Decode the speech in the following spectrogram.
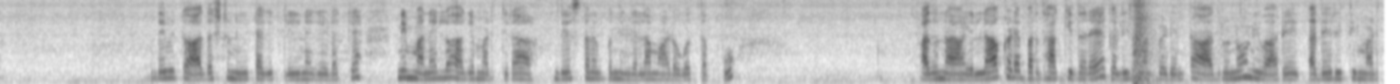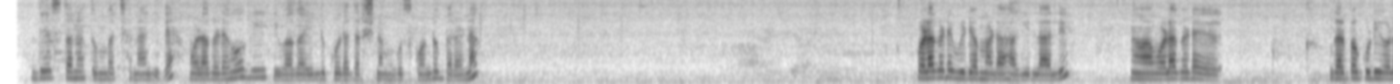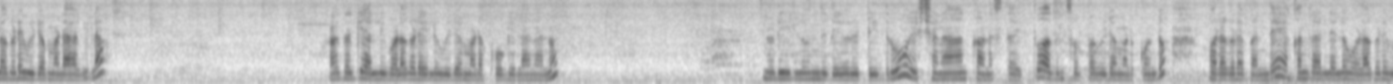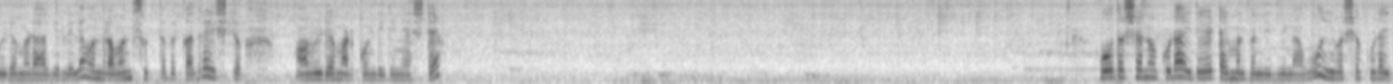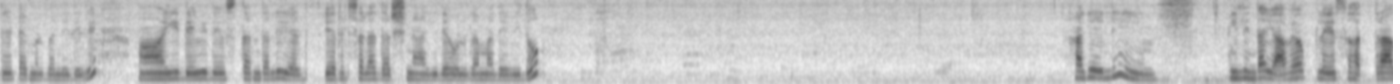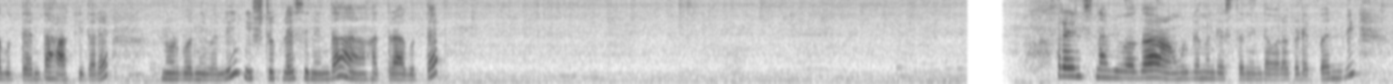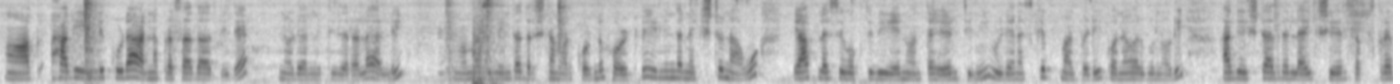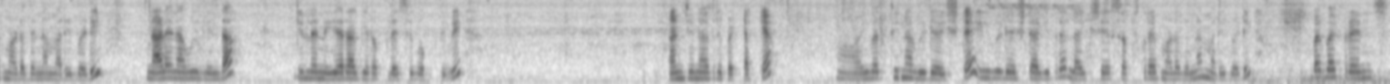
ದಯವಿಟ್ಟು ಆದಷ್ಟು ನೀಟಾಗಿ ಕ್ಲೀನಾಗಿ ಇಡೋಕ್ಕೆ ನಿಮ್ಮ ಮನೆಯಲ್ಲೂ ಹಾಗೆ ಮಾಡ್ತೀರಾ? ದೇವಸ್ಥಾನಕ್ಕೆ ಬಂದು ಹಿಂಗೆಲ್ಲ ಮಾಡೋಗೋದು ತಪ್ಪು. ಅದನ್ನು ಎಲ್ಲ ಕಡೆ ಬರೆದು ಹಾಕಿದ್ದಾರೆ ಗಲೀಜು ಮಾಡಬೇಡಿ ಅಂತ ಆದ್ರೂ ನೀವು ಅದೇ ಅದೇ ರೀತಿ ಮಾಡಿ ದೇವಸ್ಥಾನ ತುಂಬ ಚೆನ್ನಾಗಿದೆ. ಒಳಗಡೆ ಹೋಗಿ ಇವಾಗ ಇಲ್ಲೂ ಕೂಡ ದರ್ಶನ ಮುಗಿಸ್ಕೊಂಡು ಬರೋಣ. ಒಳಗಡೆ ವಿಡಿಯೋ ಮಾಡೋ ಹಾಗಿಲ್ಲ ಅಲ್ಲಿ. ಒಳಗಡೆ ಗರ್ಭಗುಡಿ ಒಳಗಡೆ ವಿಡಿಯೋ ಮಾಡೋ ಹಾಗಿಲ್ಲ. ಹಾಗಾಗಿ ಅಲ್ಲಿ ಒಳಗಡೆ ಎಲ್ಲೂ ವೀಡಿಯೋ ಮಾಡೋಕ್ಕೆ ಹೋಗಿಲ್ಲ ನಾನು. ನೋಡಿ, ಇಲ್ಲೊಂದು ದೇವರಿಟ್ಟಿದ್ರು ಎಷ್ಟು ಚೆನ್ನಾಗಿ ಕಾಣಿಸ್ತಾ ಇತ್ತು. ಅದನ್ನು ಸ್ವಲ್ಪ ವೀಡಿಯೋ ಮಾಡಿಕೊಂಡು ಹೊರಗಡೆ ಬಂದೆ. ಯಾಕಂದರೆ ಅಲ್ಲೆಲ್ಲ ಒಳಗಡೆ ವಿಡಿಯೋ ಮಾಡೋ ಹಾಗಿರಲಿಲ್ಲ. ಒಂದು ರೌಂಡ್ ಸುತ್ತಬೇಕಾದ್ರೆ ಇಷ್ಟು ವಿಡಿಯೋ ಮಾಡ್ಕೊಂಡಿದ್ದೀನಿ ಅಷ್ಟೇ. ಹೋದ ವರ್ಷವೂ ಕೂಡ ಇದೇ ಟೈಮಲ್ಲಿ ಬಂದಿದ್ವಿ ನಾವು. ಈ ವರ್ಷ ಕೂಡ ಇದೇ ಟೈಮಲ್ಲಿ ಬಂದಿದ್ದೀವಿ. ಈ ದೇವಿ ದೇವಸ್ಥಾನದಲ್ಲಿ ಎರಡು ಎರಡು ಸಲ ದರ್ಶನ ಆಗಿದೆ ಹುಲ್ಗಮ್ಮ ದೇವಿದು. ಹಾಗೆ ಇಲ್ಲಿ, ಇಲ್ಲಿಂದ ಯಾವ್ಯಾವ ಪ್ಲೇಸ್ ಹತ್ತಿರ ಆಗುತ್ತೆ ಅಂತ ಹಾಕಿದ್ದಾರೆ. ನೋಡ್ಬೋದು ನೀವಲ್ಲಿ, ಇಷ್ಟು ಪ್ಲೇಸ್ ಇಲ್ಲಿಂದ ಹತ್ತಿರ ಆಗುತ್ತೆ. ಫ್ರೆಂಡ್ಸ್ ನಾವಿವಾಗ ಹುಲ್ಗಮ್ಮ ದೇವಸ್ಥಾನದಿಂದ ಹೊರಗಡೆ ಬಂದ್ವಿ. ಹಾಗೆ ಇಲ್ಲಿ ಕೂಡ ಅನ್ನಪ್ರಸಾದ ಇದೆ. ನೋಡಿ, ಅಲ್ಲಿ ನಿಂತಿದ್ದಾರಲ್ಲ ಅಲ್ಲಿ. ಆಮೇಲೆ ಇಲ್ಲಿಂದ ದರ್ಶನ ಮಾಡಿಕೊಂಡು ಹೊರಟ್ವಿ. ಇಲ್ಲಿಂದ ನೆಕ್ಸ್ಟ್ ನಾವು ಯಾವ ಪ್ಲೇಸಿಗೆ ಹೋಗ್ತೀವಿ, ಏನು ಅಂತ ಹೇಳ್ತೀನಿ. ವಿಡಿಯೋನ ಸ್ಕಿಪ್ ಮಾಡಬೇಡಿ, ಕೊನೆವರೆಗೂ ನೋಡಿ. ಹಾಗೆ ಇಷ್ಟ ಆದರೆ ಲೈಕ್ ಶೇರ್ ಸಬ್ಸ್ಕ್ರೈಬ್ ಮಾಡೋದನ್ನು ಮರಿಬೇಡಿ. ನಾಳೆ ನಾವು ಇಲ್ಲಿಂದ, ಇಲ್ಲೇ ನಿಯರ್ ಆಗಿರೋ ಪ್ಲೇಸಿಗೆ ಹೋಗ್ತೀವಿ. ಅಂಜನಾದ್ರಿ ಬೆಟ್ಟಕ್ಕೆ. ಇವತ್ತಿನ ವಿಡಿಯೋ ಇಷ್ಟೇ. ಈ ವಿಡಿಯೋ ಇಷ್ಟ ಆಗಿದ್ದರೆ ಲೈಕ್ ಶೇರ್ ಸಬ್ಸ್ಕ್ರೈಬ್ ಮಾಡೋದನ್ನು ಮರಿಬೇಡಿ. Bye bye friends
